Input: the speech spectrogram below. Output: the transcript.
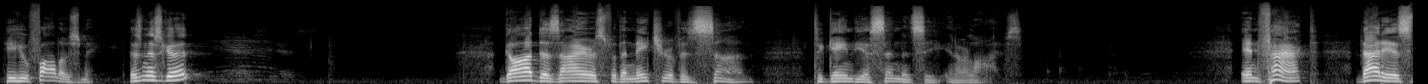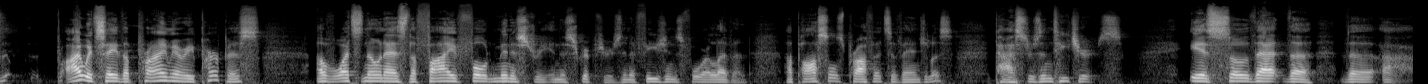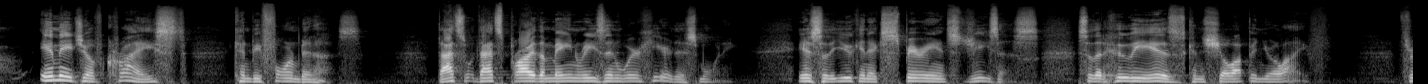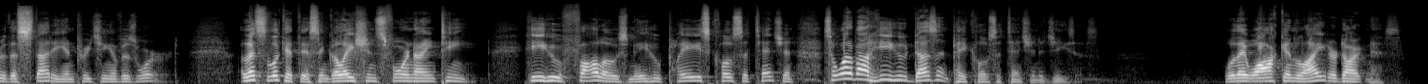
He who follows me. Isn't this good? God desires for the nature of his Son to gain the ascendancy in our lives. In fact, that is, I would say, the primary purpose of what's known as the fivefold ministry in the scriptures in Ephesians 4:11. Apostles, prophets, evangelists, pastors and teachers is so that the the uh, image of Christ can be formed in us. That's that's probably the main reason we're here this morning is so that you can experience Jesus, so that who he is can show up in your life through the study and preaching of his word. Let's look at this in Galatians 4:19 he who follows me, who pays close attention. So, what about he who doesn't pay close attention to Jesus? Will they walk in light or darkness?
